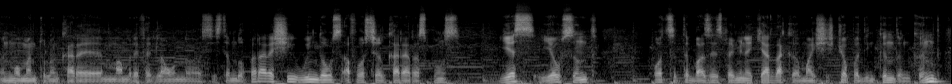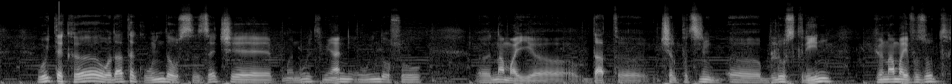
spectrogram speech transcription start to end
în momentul în care m-am referit la un uh, sistem de operare și Windows a fost cel care a răspuns Yes, eu sunt, poți să te bazezi pe mine chiar dacă mai și șchiopă din când în când. Uite că odată cu Windows 10, în ultimii ani, Windows-ul uh, n-a mai dat cel puțin blue screen Eu n-am mai văzut,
